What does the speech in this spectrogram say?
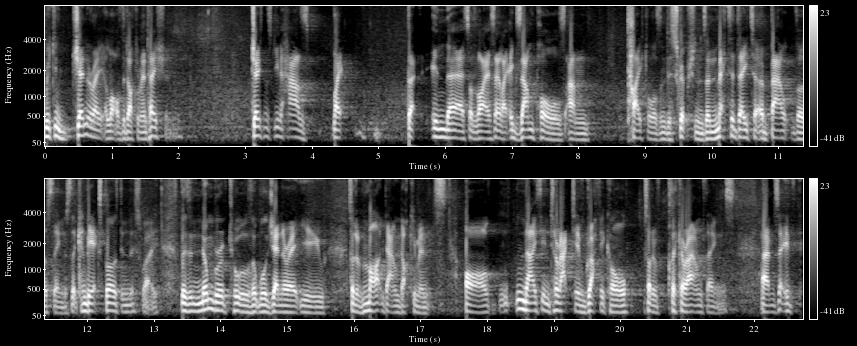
we can generate a lot of the documentation. JSON schema has like that in there sort of like I say like examples and titles and descriptions and metadata about those things that can be exposed in this way. There's a number of tools that will generate you sort of markdown documents or nice interactive graphical sort of click around things. Um, so if,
